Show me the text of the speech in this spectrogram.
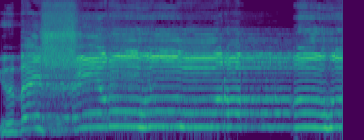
يبشرهم ربهم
